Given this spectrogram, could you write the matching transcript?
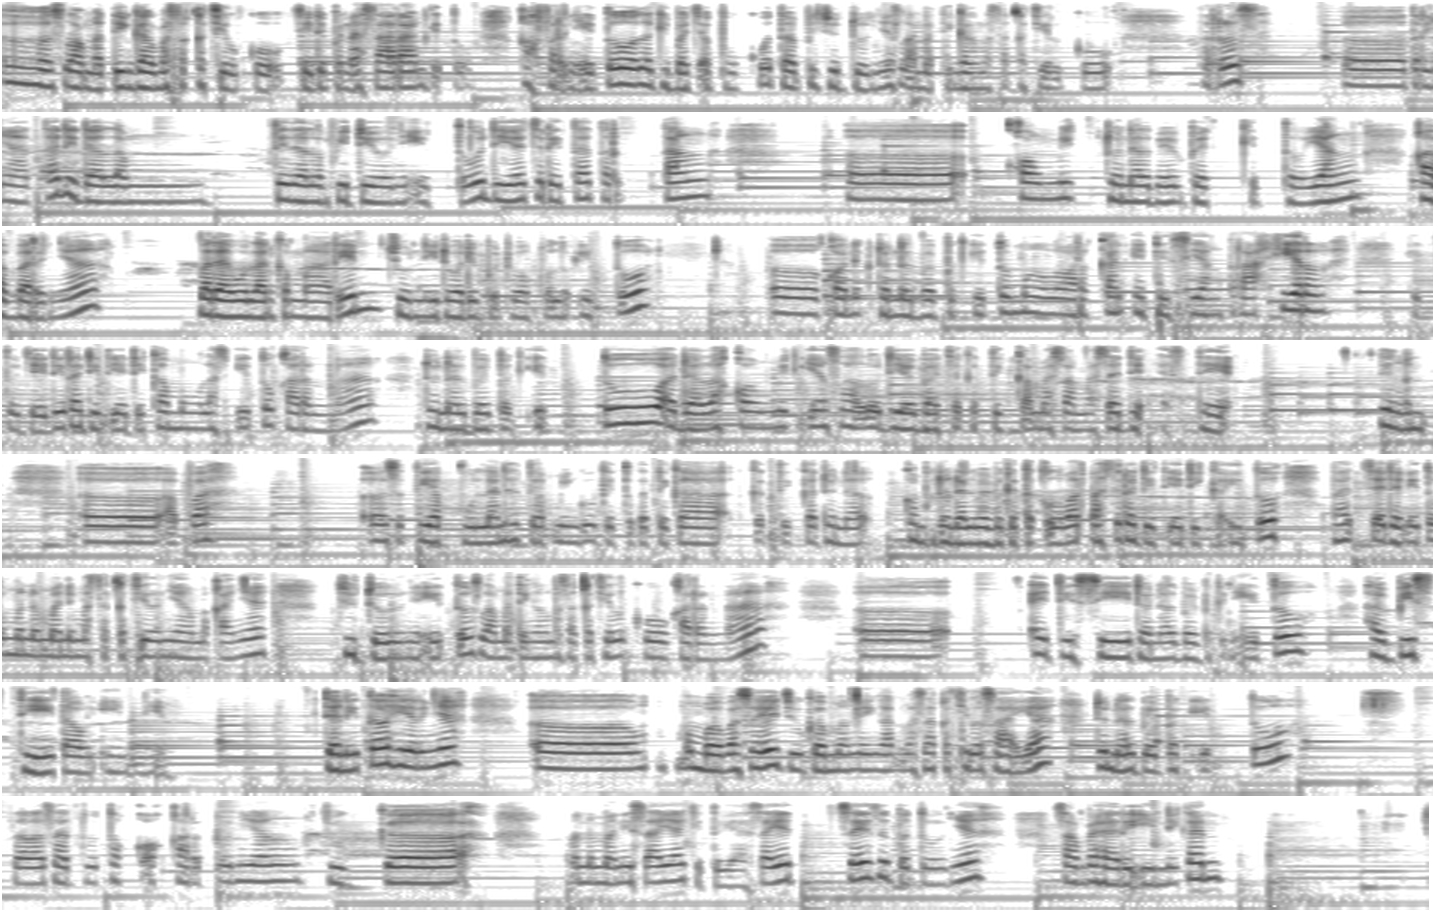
uh, selamat tinggal masa kecilku. Jadi penasaran gitu. Covernya itu lagi baca buku tapi judulnya selamat tinggal masa kecilku. Terus uh, ternyata di dalam di dalam videonya itu dia cerita tentang uh, komik Donald Bebek gitu yang kabarnya pada bulan kemarin Juni 2020 itu uh, Donald Bebek itu mengeluarkan edisi yang terakhir gitu. Jadi Raditya Dika mengulas itu karena Donald Bebek itu adalah komik yang selalu dia baca ketika masa-masa di SD dengan uh, apa uh, setiap bulan setiap minggu gitu ketika ketika Donald komik Donald Bebek itu keluar pasti Raditya Dika itu baca dan itu menemani masa kecilnya makanya judulnya itu Selamat Tinggal Masa Kecilku karena uh, edisi Donald Bebeknya itu habis di tahun ini. Dan itu akhirnya uh, membawa saya juga mengingat masa kecil saya Donald Bebek itu salah satu tokoh kartun yang juga menemani saya gitu ya. Saya saya sebetulnya sampai hari ini kan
